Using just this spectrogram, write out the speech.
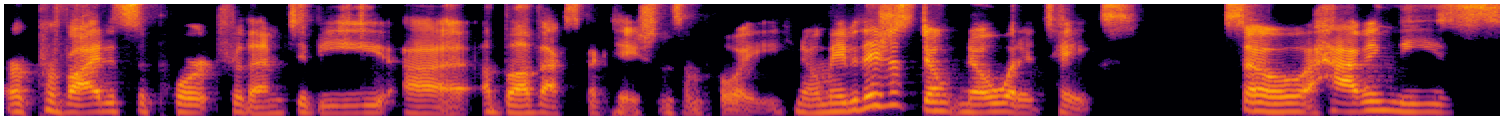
or provided support for them to be uh, above expectations employee? You know, maybe they just don't know what it takes. So having these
